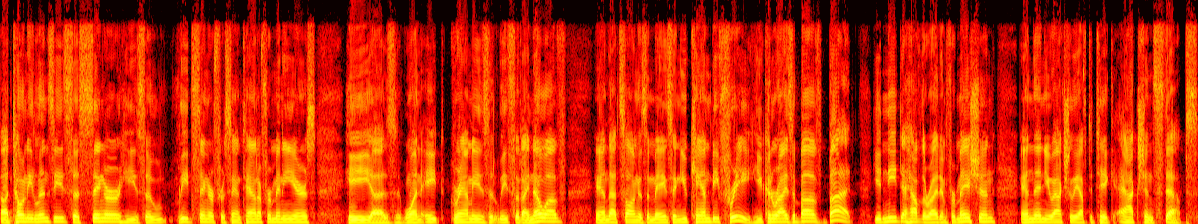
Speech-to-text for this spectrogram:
Uh, Tony Lindsay's a singer. He's a lead singer for Santana for many years. He has won eight Grammys, at least that I know of. And that song is amazing. You can be free. You can rise above, but you need to have the right information. And then you actually have to take action steps.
